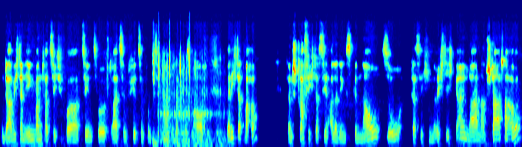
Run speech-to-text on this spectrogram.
Und da habe ich dann irgendwann tatsächlich vor 10, 12, 13, 14, 15 Jahren gedacht, pass mal auf, wenn ich das mache, dann straffe ich das hier allerdings genau so, dass ich einen richtig geilen Laden am Start habe,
